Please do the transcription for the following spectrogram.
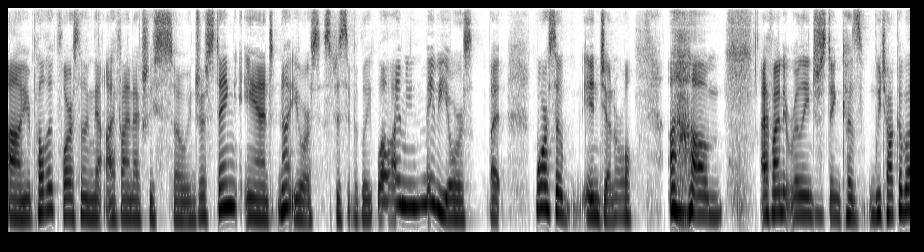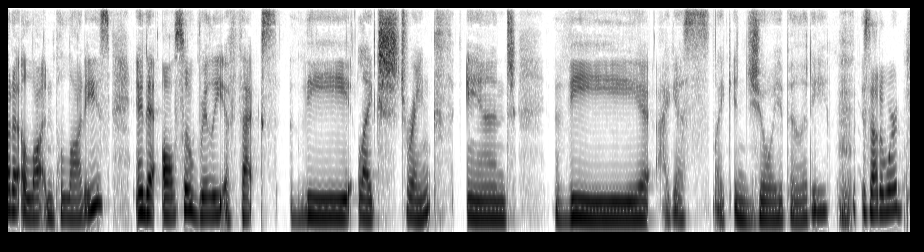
Uh, your pelvic floor is something that I find actually so interesting and not yours specifically. Well, I mean, maybe yours, but more so in general. Um, I find it really interesting because we talk about it a lot in Pilates and it also really affects the like strength and the, I guess, like enjoyability, is that a word,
